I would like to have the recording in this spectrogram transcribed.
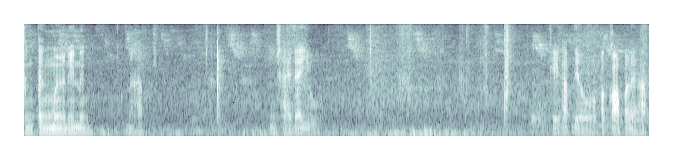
ตึงๆมือนิดนึงนะครับ ยังใช้ได้อยู่ โอเคครับ เดี๋ยวประกอบกันเลยครับ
